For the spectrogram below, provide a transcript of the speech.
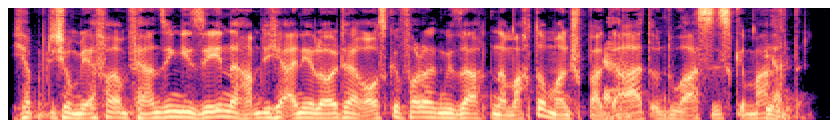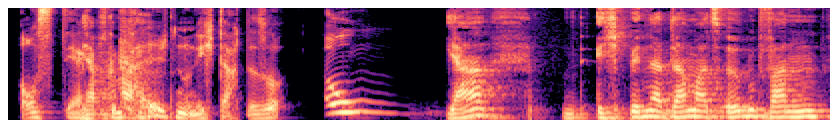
Ich habe dich schon mehrfach im Fernsehen gesehen, da haben dich einige Leute herausgefordert und gesagt, na mach doch mal einen Spagat und du hast es gemacht Ja. aus der hab's gemacht. kalten und ich dachte so, oh, Ja, ich bin da damals irgendwann,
